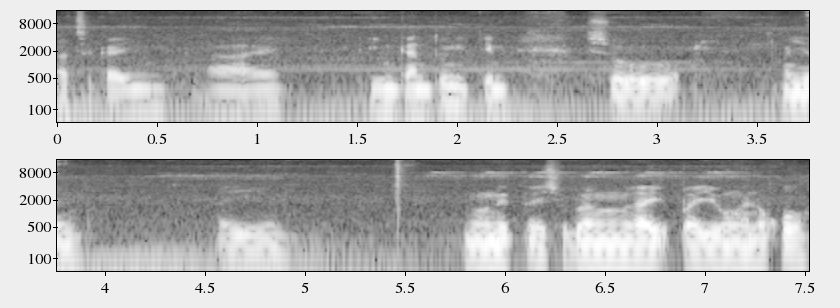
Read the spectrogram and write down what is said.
at saka yung uh, ingkantong itim. So ayun ay ngunit ay sobrang layo pa yung ano ko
